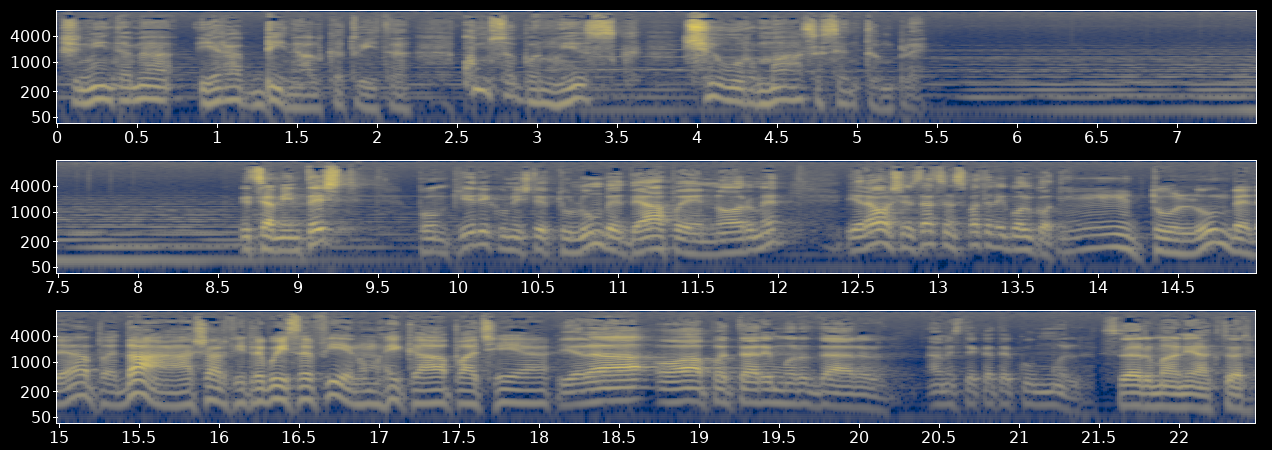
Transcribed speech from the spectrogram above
și în mintea mea era bine alcătuită. Cum să bănuiesc ce urma să se întâmple? Îți amintești? Pompierii cu niște tulumbe de apă enorme erau așezați în spatele Golgotei. Mm, tulumbe de apă, da, așa ar fi trebuit să fie, numai că apa aceea... Era o apă tare mărdară, amestecată cu mâl. Sărmanii actori.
